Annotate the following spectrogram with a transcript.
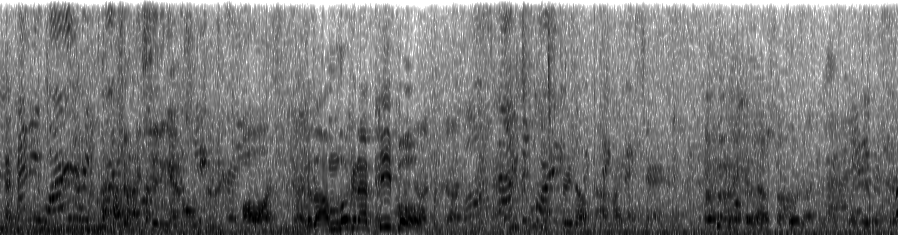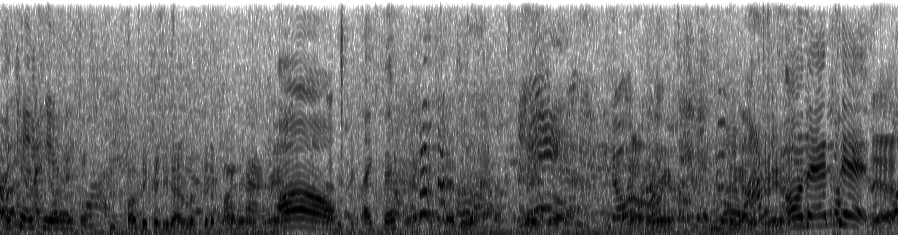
Kenny, why are you recording? She'll be sitting at home tonight. Oh, I forgot. Because I'm looking at people. I forgot. Stop recording. Straight up, I'm like, Okay, now it's recording. I can't see anything. Oh, because you gotta look to the finder. Right here. Oh, like this? Yeah, you can't do it. There you go. No, over here. Oh, you gotta look through here. Oh, that's it. Yeah.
